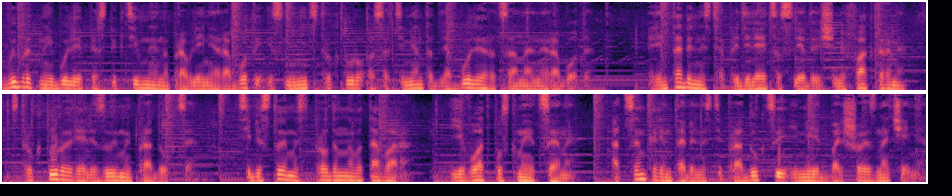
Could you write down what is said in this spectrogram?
выбрать наиболее перспективные направления работы и сменить структуру ассортимента для более рациональной работы. Рентабельность определяется следующими факторами, структура реализуемой продукции, себестоимость проданного товара, его отпускные цены, оценка рентабельности продукции имеет большое значение.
